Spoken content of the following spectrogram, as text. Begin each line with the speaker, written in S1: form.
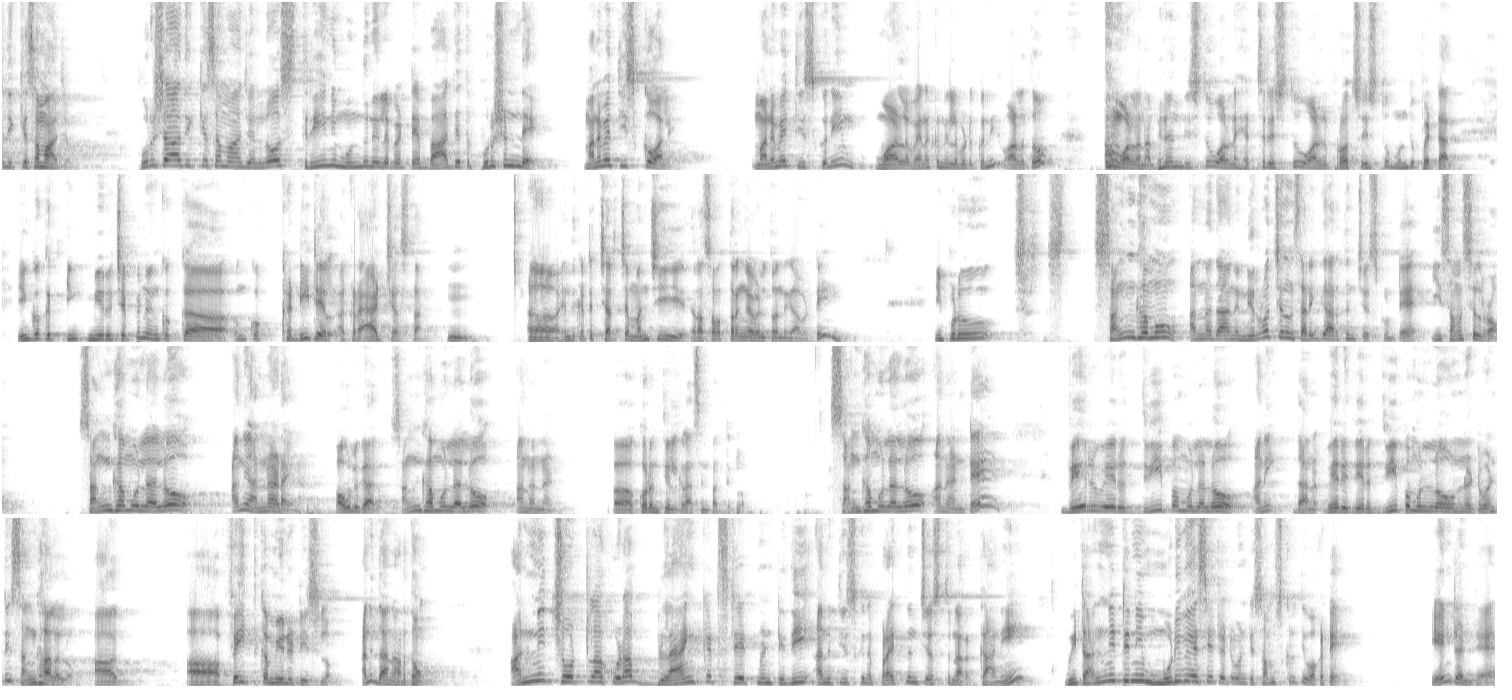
S1: పురుషాధిక్య సమాజం. పురుషాధిక్య సమాజంలో స్త్రీని ముందు నిలబెట్టే బాధ్యత పురుషుందే. మనమే తీసుకోవాలి. మనమే తీసుకుని వాళ్ళ వెనక నిలబడుకుని వాళ్ళతో వాళ్ళని అభినందిస్తూ వాళ్ళని హెచ్చరిస్తూ వాళ్ళని ప్రోత్సహిస్తూ ముందుకు పెట్టాలి. ఇంకొక మీరు చెప్పిన ఇంకొక ఇంకొక డీటెయిల్ అక్కడ యాడ్ చేస్తాను. ఎందుకంటే చర్చ మంచి రసవత్తరంగా వెళ్తోంది కాబట్టి. ఇప్పుడు సంఘము అన్న దాని నిర్వచనం సరిగ్గా అర్థం చేసుకుంటే ఈ సమస్యలు రావు. సంఘములలో అని అన్నాడు ఆయన పౌలు గారు. సంఘములలో అని అన్నాడు కొరంతీలకు రాసిన పత్రికలో. సంఘములలో అని అంటే వేరు వేరు ద్వీపములలో అని దాని వేరు వేరు ద్వీపముల్లో ఉన్నటువంటి సంఘాలలో ఆ ఫెయిత్ కమ్యూనిటీస్లో అని దాని అర్థం. అన్ని చోట్ల కూడా బ్లాంకెట్ స్టేట్మెంట్ ఇది అని తీసుకునే ప్రయత్నం చేస్తున్నారు. కానీ వీటన్నిటినీ ముడివేసేటటువంటి సంస్కృతి ఒకటే. ఏంటంటే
